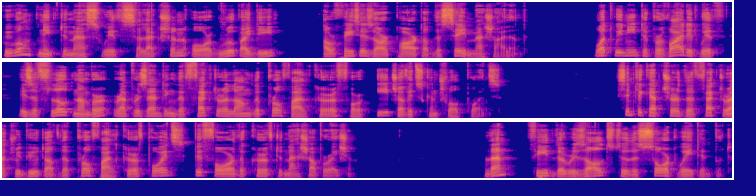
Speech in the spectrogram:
We won't need to mess with selection or group ID. Our faces are part of the same mesh island. What we need to provide it with is a float number representing the factor along the profile curve for each of its control points. Simply capture the factor attribute of the profile curve points before the curve to mesh operation. Then feed the result to the sort weight input.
